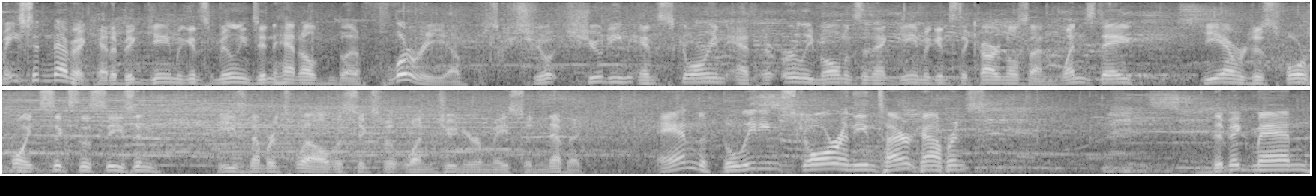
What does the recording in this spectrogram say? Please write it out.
Mason Nevick had a big game against Millington, had a, a flurry of sh- shooting and scoring at the early moments in that game against the Cardinals on Wednesday. He averages 4.6 this season. He's number 12, a 6'1 junior, Mason Nevick and the leading scorer in the entire conference. The big man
